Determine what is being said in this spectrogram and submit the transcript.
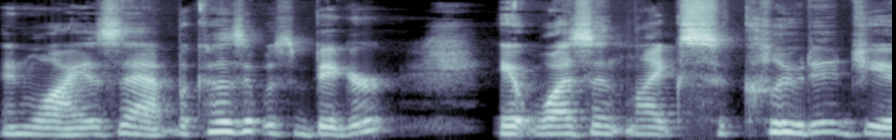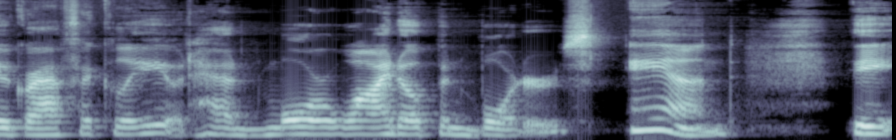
And why is that? Because it was bigger. It wasn't like secluded geographically. It had more wide open borders. And the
